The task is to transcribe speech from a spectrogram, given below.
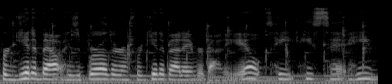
forget about his brother and forget about everybody else. He, he said he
